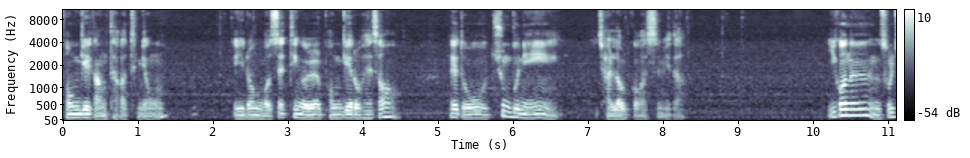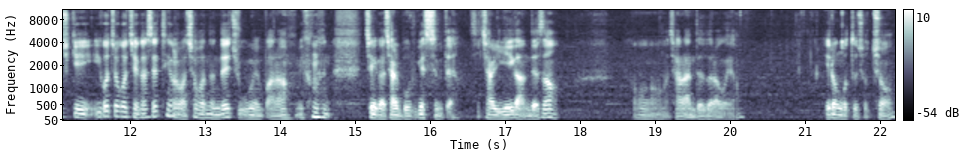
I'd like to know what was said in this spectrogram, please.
번개 강타 같은 경우 이런 거 세팅을 번개로 해서 해도 충분히 잘 나올 것 같습니다. 이거는 솔직히 이것저것 제가 세팅을 맞춰봤는데 죽음의 바람 이거는 제가 잘 모르겠습니다. 잘 이해가 안 돼서 어, 잘 안 되더라고요. 이런 것도 좋죠.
